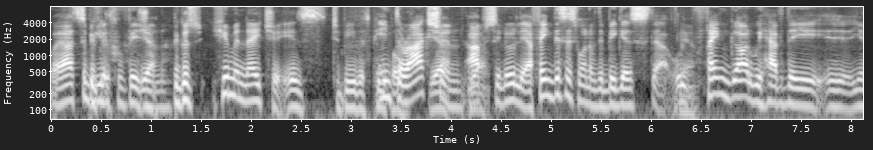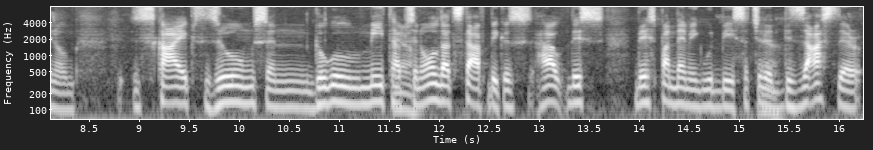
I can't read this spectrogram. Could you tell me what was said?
Well, that's a because, beautiful vision. Yeah, because human nature is to be with people. Interaction, yeah, absolutely. I think this is one of the biggest. Uh, thank God we have the, uh, you know, Skypes, Zooms, and Google Meetups, yeah. and all that stuff. Because how this this pandemic would be such a disaster.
